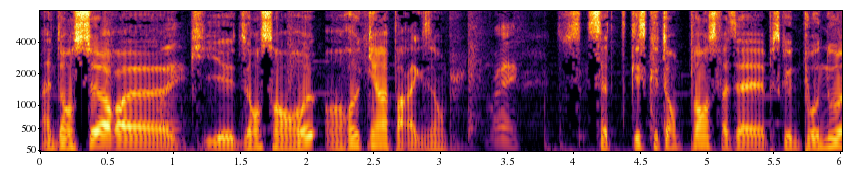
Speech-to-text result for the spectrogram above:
un danseur euh, Ouais. qui euh, danse en, re- en requin, par exemple, Ouais. qu'est-ce que t'en penses face à- Parce que pour nous,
